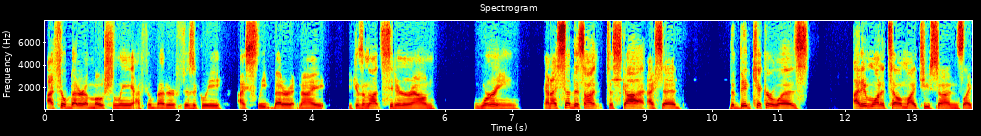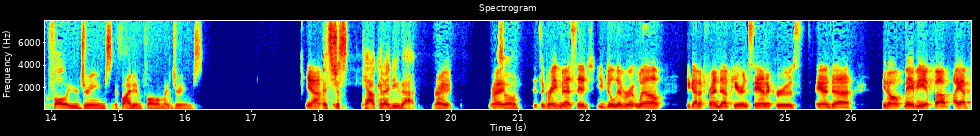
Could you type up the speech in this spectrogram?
I feel better emotionally. I feel better physically. I sleep better at night because I'm not sitting around worrying. And I said this on to Scott. I said, the big kicker was I didn't want to tell my two sons like follow your dreams if I didn't follow my dreams. Yeah. It's just how could I do that? Right. Right. right. So, well, it's a great message. You deliver it well. You got a friend up here in Santa Cruz and uh, you know, maybe if uh, I have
